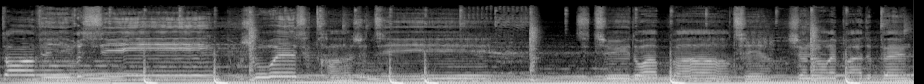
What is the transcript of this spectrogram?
temps à vivre ici pour jouer cette tragédie. Si tu dois partir, je n'aurai pas de peine.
